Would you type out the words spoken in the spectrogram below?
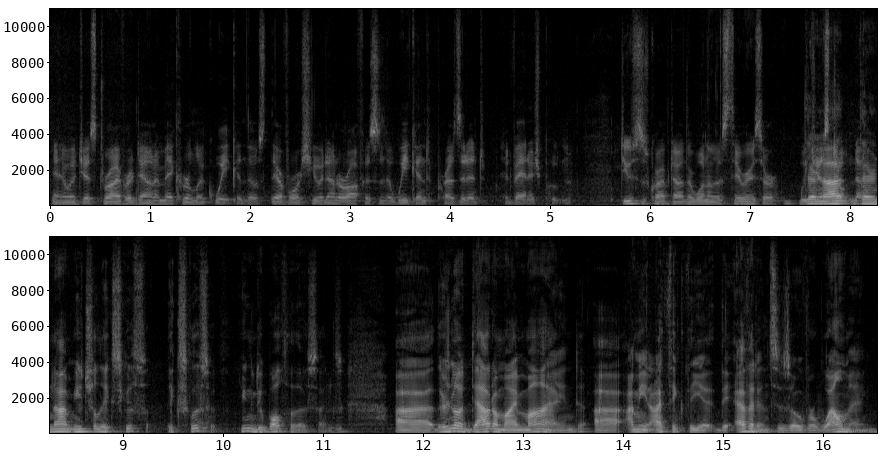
and it would just drive her down and make her look weak, and those, therefore she would enter office as a weakened president, advantage Putin. Do you subscribe to either one of those theories, or we they're just not don't know? they're not mutually exclusive. exclusive. You can do both of those things. Uh, there's no doubt in my mind. Uh, I mean, I think the the evidence is overwhelming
